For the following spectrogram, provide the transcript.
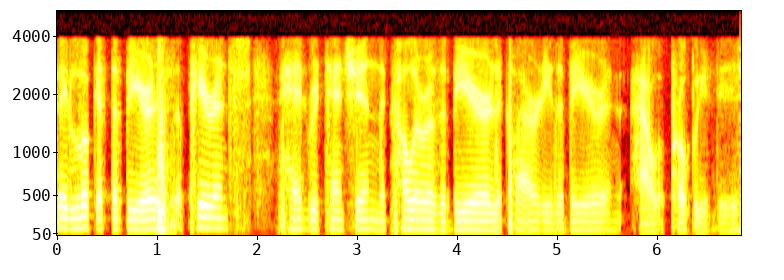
they look at the beer's appearance, head retention, the color of the beer, the clarity of the beer, and how appropriate it is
